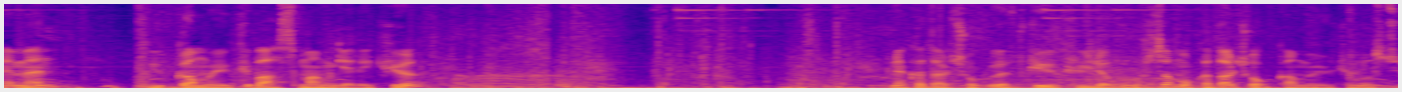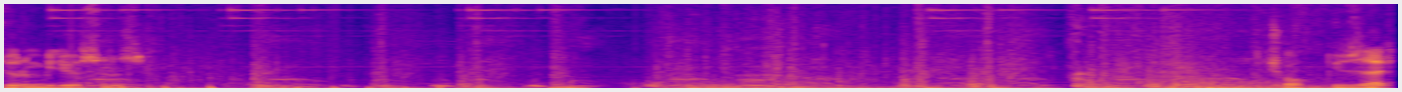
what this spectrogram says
Hemen gamma yükü basmam gerekiyor. Ne kadar çok öfke yüküyle vurursam o kadar çok gamma yükü basıyorum biliyorsunuz. Çok güzel.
